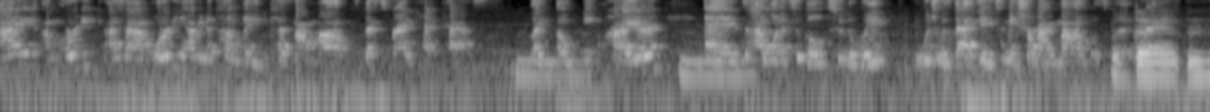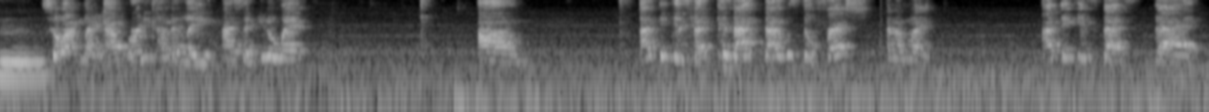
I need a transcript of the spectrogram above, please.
I I'm already I said I'm already having to come late because my mom's best friend had passed like a week prior, Mhm. and I wanted to go to the wake, which was that day, to make sure my mom was was good. right? good. Mhm. So I'm like, I'm already coming late. I said, you know what? Um, I think it's best because that that was still fresh, and I'm like, I think it's best that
